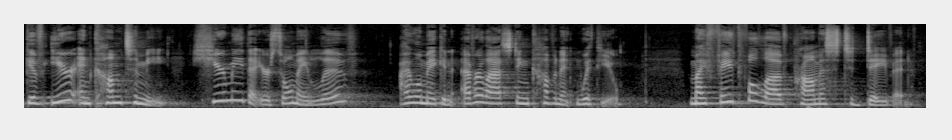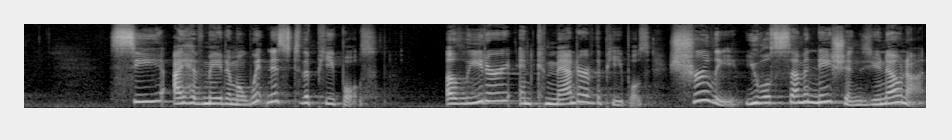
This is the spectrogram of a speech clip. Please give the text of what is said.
Give ear and come to me. Hear me that your soul may live. I will make an everlasting covenant with you my faithful love promised to David See, I have made him a witness to the peoples, a leader and commander of the peoples. Surely you will summon nations you know not,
